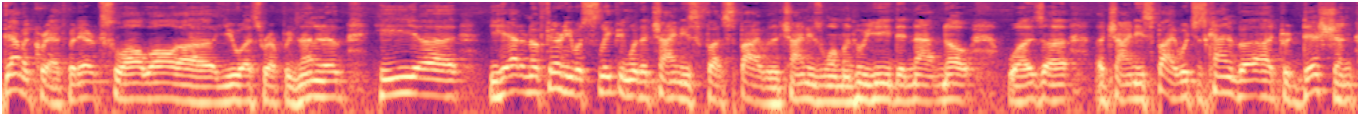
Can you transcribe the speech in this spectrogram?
Democrats. But Eric Swalwell, uh, U.S. representative, he uh, he had an affair. He was sleeping with a Chinese spy, with a Chinese woman who he did not know was a, a Chinese spy, which is kind of a, a, tradition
